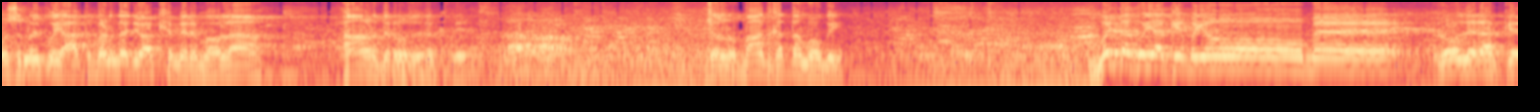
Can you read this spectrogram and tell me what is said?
اس نے کوئی حق بندہ جو آکھے میرے مولا آن دے روزے رکھ دے۔ چلو، بات ختم ہو گئی۔ مجھ تک کوئی آکے بھئیو میں روزے رکھ کے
